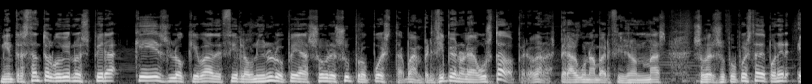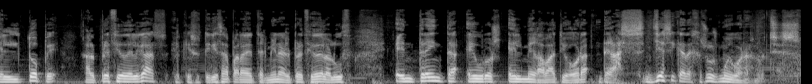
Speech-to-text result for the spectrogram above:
Mientras tanto, el gobierno espera qué es lo que va a decir la Unión Europea sobre su propuesta. Bueno, en principio no le ha gustado, pero bueno, espera alguna variación más sobre su propuesta de poner el tope al precio del gas, el que se utiliza para determinar el precio de la luz, en 30 euros el megavatio hora de gas. Jessica de Jesús, muy buenas noches.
